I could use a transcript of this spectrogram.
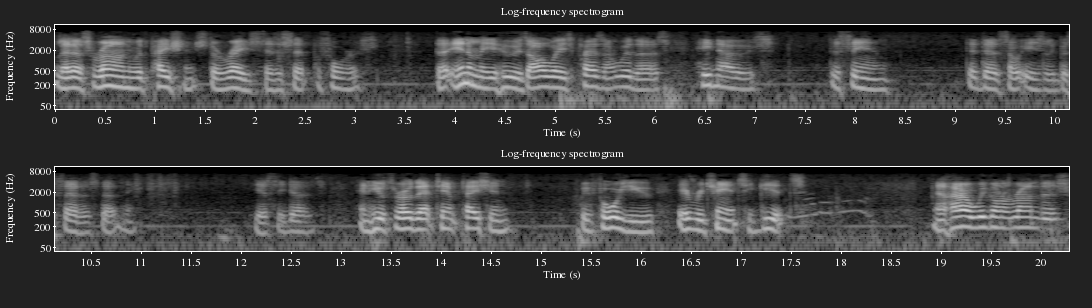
Let us run with patience the race that is set before us. The enemy who is always present with us, he knows the sin that does so easily beset us, doesn't he? Yes, he does. And he'll throw that temptation before you every chance he gets. Now, how are we going to run this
